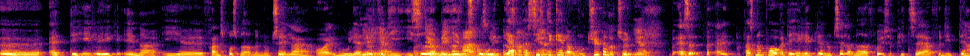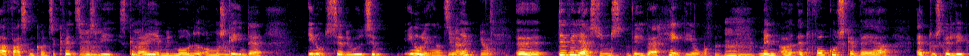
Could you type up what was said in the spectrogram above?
øh, at det hele ikke ender i øh, franskbrødsmad med Nutella og alt muligt andet, Ja, ja. fordi I er sidder med hjemmeskoling. Ja, altså, præcis, ja. det gælder om du er tyk eller tynd. Ja, Altså, øh, pas nu på, at det hele ikke bliver Nutella-mad og frysepizzaer, fordi det har faktisk en konsekvens, mm. hvis vi skal være Mm. hjemme i en måned, og måske Mm. endda endnu ser det ud til endnu længere tid. ja, Ikke? jo. Øh, det vil jeg synes vil være helt i orden. Mm. Men og at fokus skal være, at du skal lægge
